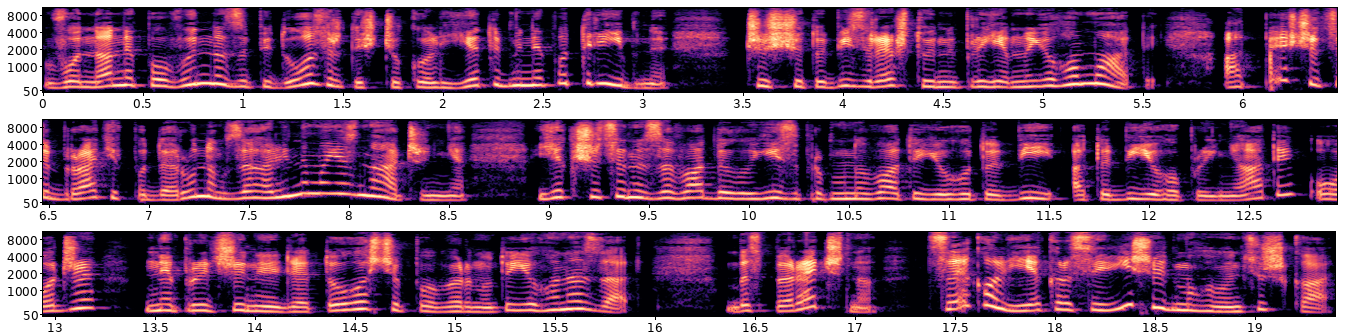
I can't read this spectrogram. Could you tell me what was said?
Вона не повинна запідозрити, що кольє тобі не потрібне, чи що тобі, зрештою, неприємно його мати. А те, що це братів подарунок, взагалі не має значення. Якщо це не завадило їй запропонувати його тобі, а тобі його прийняти, отже, не причини для того, щоб повернути його назад. Безперечно, це кольє красивіше від мого ланцюжка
